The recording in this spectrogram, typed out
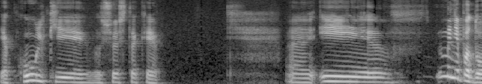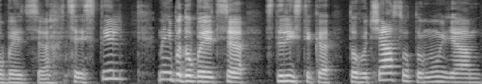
як кульки, щось таке. Е, І мені подобається цей стиль. Мені подобається стилістика того часу, тому я,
